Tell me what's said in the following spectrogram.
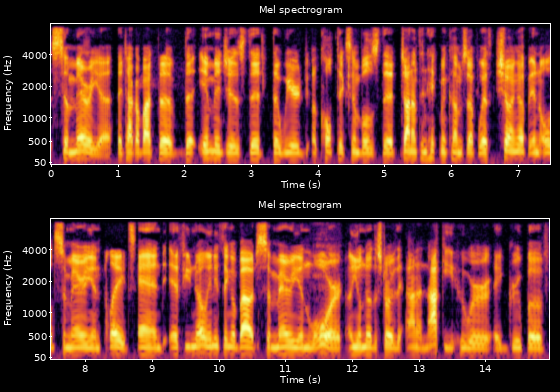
Sumeria. They talk about the the images that the weird occultic symbols that Jonathan Hickman comes up with showing up in old Sumerian plates. And if you know anything about Sumerian lore, uh, you'll know the story of the Anunnaki, who were a group of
